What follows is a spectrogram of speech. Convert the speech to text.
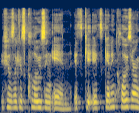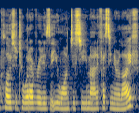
it feels like it's closing in. It's it's getting closer and closer to whatever it is that you want to see manifest in your life.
